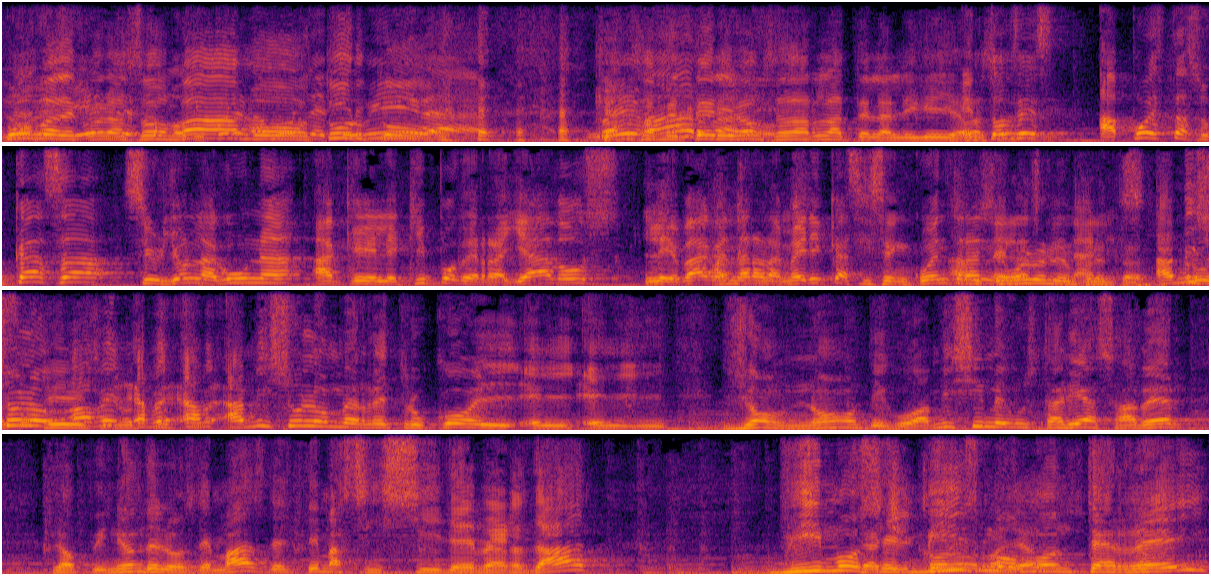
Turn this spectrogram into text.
Puma de corazón. Vamos, de tu turco. Vamos a meter y vamos a dar late la liguilla. Entonces, apuesta a su casa, Sir John Laguna, a que el equipo de Rayados le va a ganar al América si se encuentran Ah, se en las a finales. enfrentar. A mí solo, Sí, a, sí, ver, no, a, ver, a- a mí solo me retrucó el, el- el John, ¿no? Digo, a mí sí me gustaría saber la opinión de los demás del tema, si, si de verdad vimos ¿Se el mismo? Monterrey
